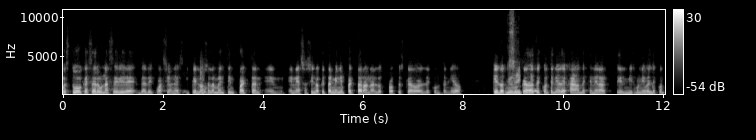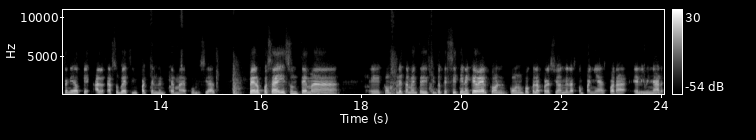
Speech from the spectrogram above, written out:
pues tuvo que hacer una serie de, adecuaciones y que no solamente impactan en, eso, sino que también impactaron a los propios creadores de contenido, que los mismos creadores de contenido dejaron de generar el mismo nivel de contenido que a, su vez impacten en el tema de publicidad. Pero pues ahí es un tema eh, completamente distinto que sí tiene que ver con, con un poco la presión de las compañías para eliminar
